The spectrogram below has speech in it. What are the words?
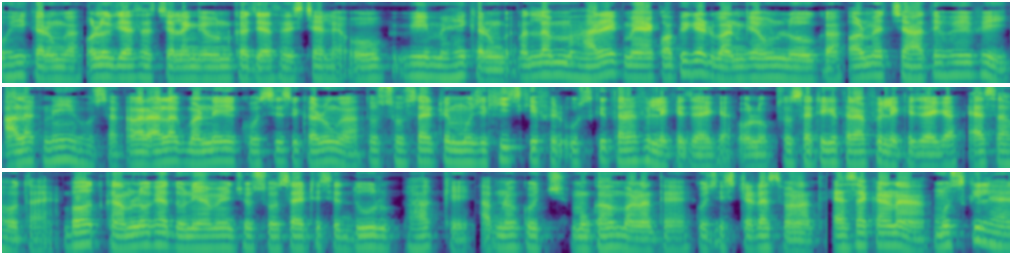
वही करूँगा। वो लोग जैसा चलेंगे, उनका जैसा स्टाइल है, वो भी मैं ही करूँगा। मतलब हर एक, मैं कॉपी बन गया उन लोगों का और मैं चाहते हुए भी अलग नहीं हो सकता। अगर अलग बनने की कोशिश भी करूँगा तो सोसाइटी मुझे खींच के फिर उसकी तरफ़ ही लेके जाएगा। वो लोग सोसाइटी की तरफ़ ही लेके जाएगा। ऐसा होता है। बहुत कम लोग है दुनिया में जो सोसाइटी से दूर भाग के अपना कुछ मुकाम बनाते हैं, कुछ स्टेटस बनाते हैं। ऐसा करना मुश्किल है,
